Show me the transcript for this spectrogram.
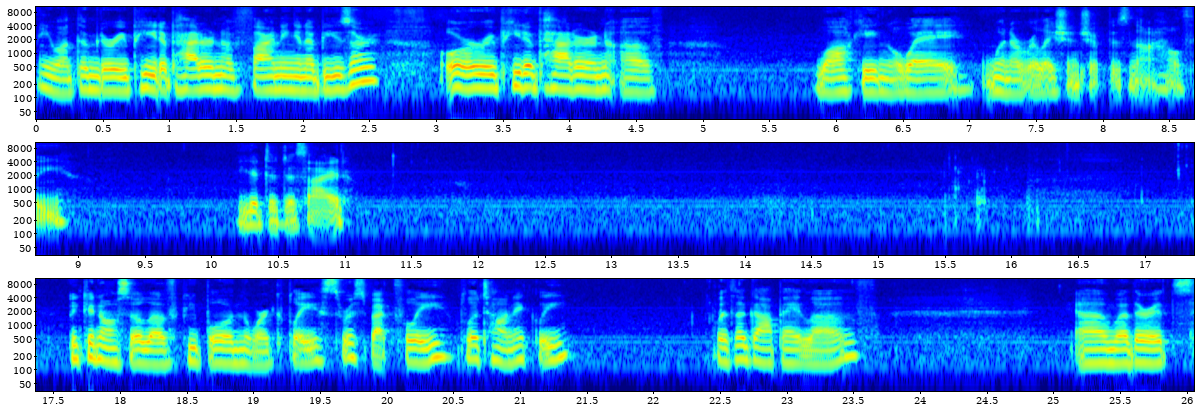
You want them to repeat a pattern of finding an abuser or repeat a pattern of walking away when a relationship is not healthy. You get to decide. We can also love people in the workplace respectfully, platonically, with agape love. Uh, whether it's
